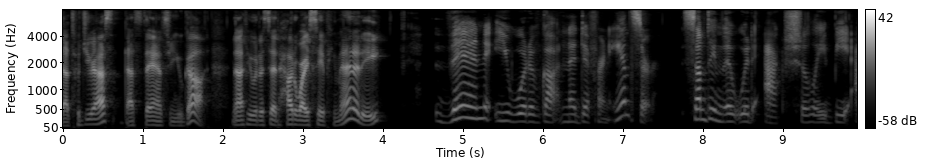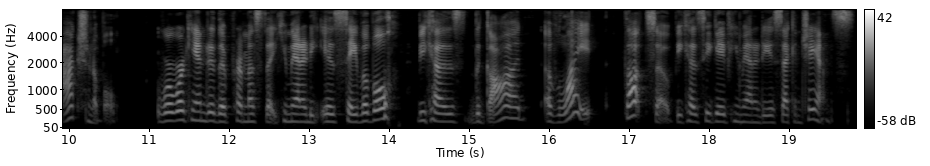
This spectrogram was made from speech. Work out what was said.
That's what you asked. That's the answer you got. Now, if you would have said, how do I save humanity? Then you would have gotten a different answer. Something that would actually be actionable. We're working under the premise that humanity is savable because the god of light thought so because he gave humanity a second chance.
